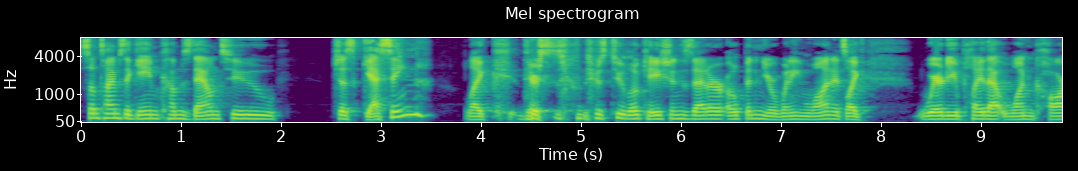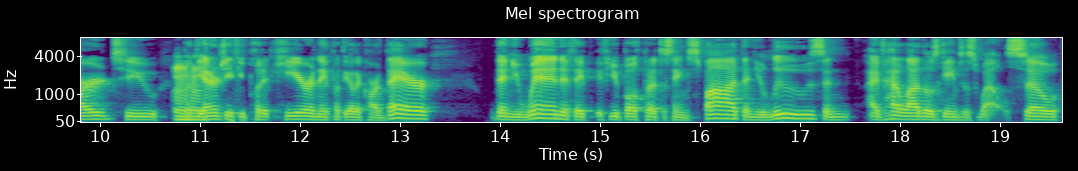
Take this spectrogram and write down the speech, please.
sometimes the game comes down to just guessing. Like there's there's two locations that are open and you're winning one. It's like where do you play that one card to put Mhm. the energy? If you put it here and they put the other card there then you win. If they if you both put it at the same spot then you lose. And i've had a lot of those games as well. So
